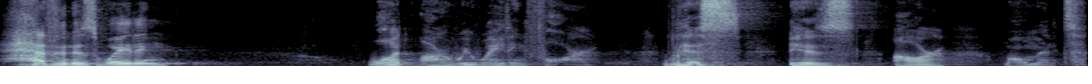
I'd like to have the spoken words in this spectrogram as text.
heaven is waiting. What are we waiting for? This is our moment.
